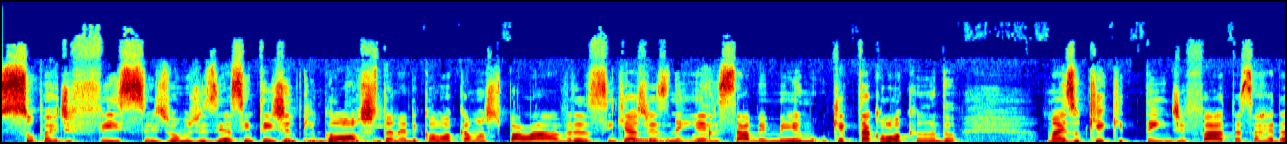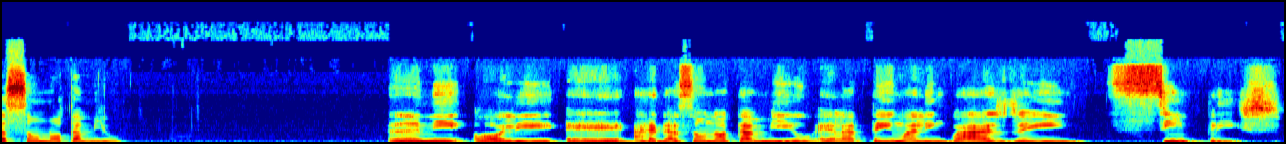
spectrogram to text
super difíceis, vamos dizer assim. Tem gente que gosta, né, de colocar umas palavras assim que às vezes nem ele sabe mesmo o que é está colocando. Mas o que que tem de fato essa redação nota mil? Anne, olhe, é, a redação nota mil, ela tem uma linguagem simples.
